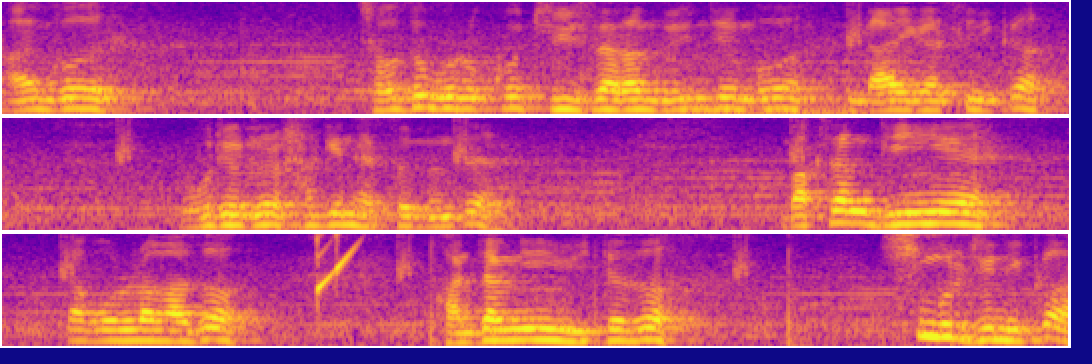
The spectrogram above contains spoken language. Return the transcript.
아니 뭐 저도 그렇고 주위 사람들이 이제 뭐 나이가 있으니까 우려를 하긴 했었는데 막상 링에 딱 올라가서 관장님 밑에서 힘을 주니까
